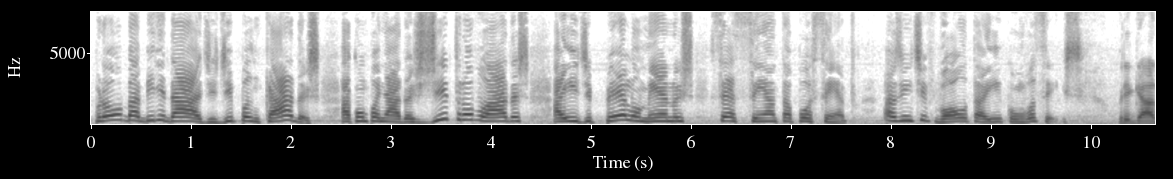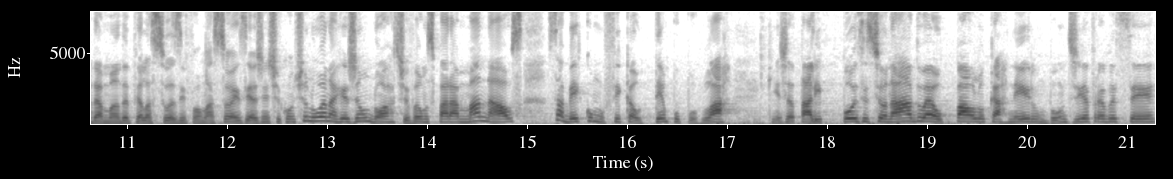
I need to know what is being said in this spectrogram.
probabilidade de pancadas acompanhadas de trovoadas aí de pelo menos 60%. A gente volta aí com vocês. Obrigada, Amanda, pelas suas informações. E a gente continua na região norte. Vamos para Manaus saber como fica o tempo por lá. Quem já está ali posicionado é o Paulo Carneiro. Um bom dia para você.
